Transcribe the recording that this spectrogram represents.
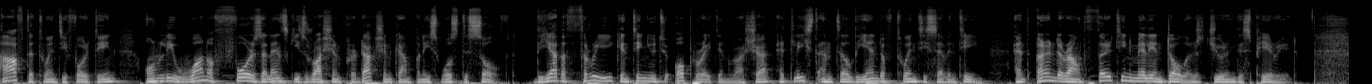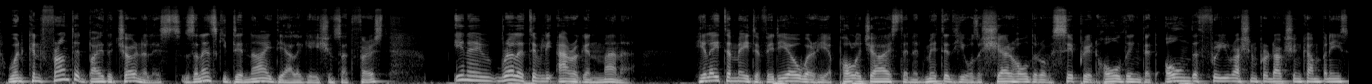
after 2014, only one of four Zelensky's Russian production companies was dissolved. The other three continued to operate in Russia at least until the end of 2017 and earned around $13 million during this period. When confronted by the journalists, Zelensky denied the allegations at first in a relatively arrogant manner. He later made a video where he apologized and admitted he was a shareholder of a Cypriot holding that owned the three Russian production companies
